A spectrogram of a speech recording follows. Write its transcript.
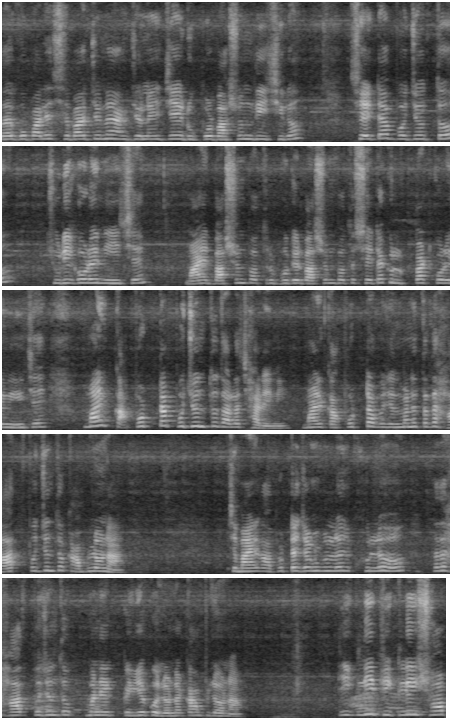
তার গোপালের সেবার জন্য একজনে যে রূপোর বাসন দিয়েছিল, সেটা পর্যন্ত চুরি করে নিয়েছে, মায়ের বাসনপত্র, ভোগের বাসনপত্র সেটাকে লুটপাট করে নিয়েছে। মায়ের কাপড়টা পর্যন্ত তারা ছাড়েনি। মায়ের কাপড়টা পর্যন্ত মানে তাদের হাত পর্যন্ত কাঁপলো না। যে মায়ের কাপড়টা যখন খুললো খুললো, তাদের হাত পর্যন্ত মানে ইয়ে করল না, কাঁপলো না। টিকলি ফিকলি সব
